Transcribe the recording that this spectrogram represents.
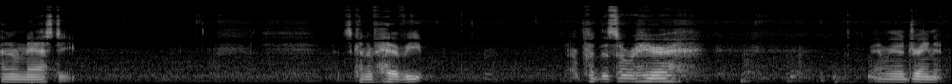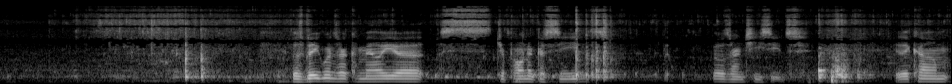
Kind of nasty. It's kind of heavy. I'll put this over here and we're going to drain it. Those big ones are Camellia japonica seeds. Those aren't tea seeds. Here they come.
